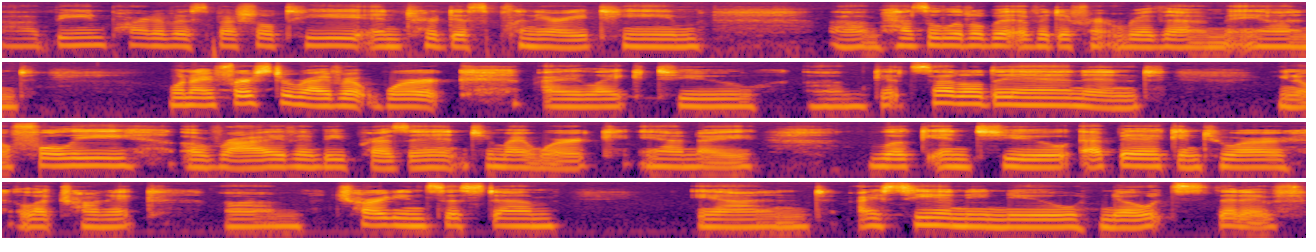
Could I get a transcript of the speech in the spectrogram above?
uh, being part of a specialty interdisciplinary team um, has a little bit of a different rhythm. And when I first arrive at work, I like to um, get settled in and, you know, fully arrive and be present to my work. And I look into Epic, into our electronic um, charting system, and I see any new notes that have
